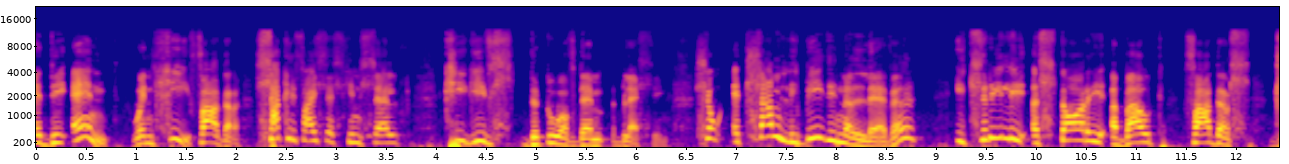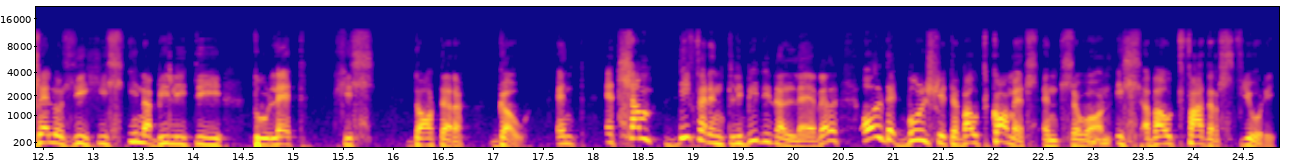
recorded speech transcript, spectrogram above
at the end, when he, father, sacrifices himself, he gives the two of them blessing. So at some libidinal level, it's really a story about father's jealousy, his inability to let his daughter go. And at some different libidinal level, all that bullshit about comets and so on is about father's fury.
